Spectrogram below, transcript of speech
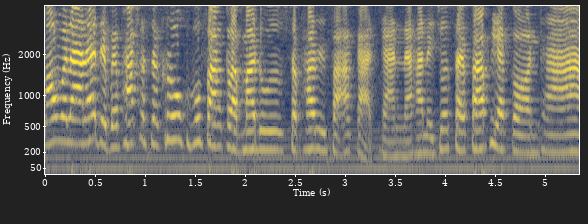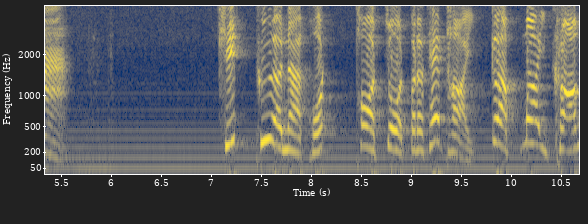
มาเวลาแล้วเดี๋ยวไปพักกันสักครู่คุณผู้ฟังกลับมาดูสภาพดินฟ้าอากาศกันนะคะ ในช่วงสายฟ้าพยากรณ์ค่ะ คิดเพื่ออนาคตถอดโจทย์ประเทศไทยกลับมาอีกครั้ง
